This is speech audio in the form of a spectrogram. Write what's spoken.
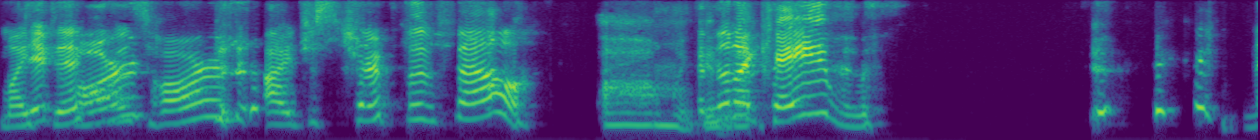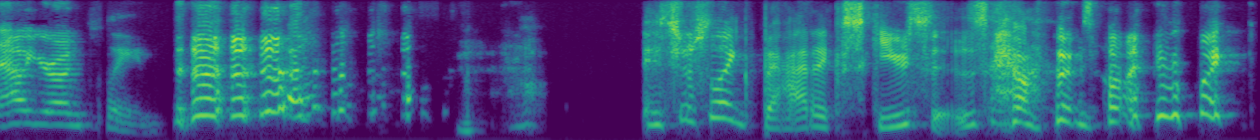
My Dick dick, hard? was hard. I just tripped and fell. oh my god And then I came. now you're unclean. it's just like bad excuses half the time like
